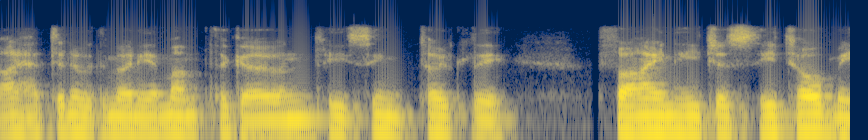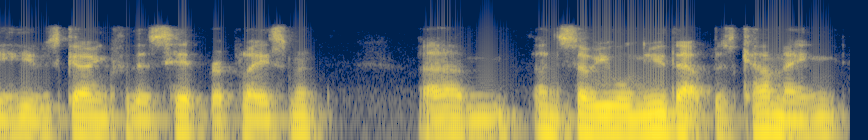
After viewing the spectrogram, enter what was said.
I had dinner with him only a month ago, and he seemed totally fine. He just he told me he was going for this hip replacement, um, and so we all knew that was coming.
